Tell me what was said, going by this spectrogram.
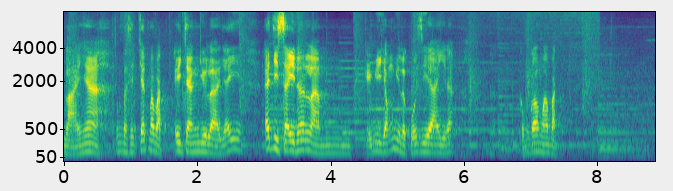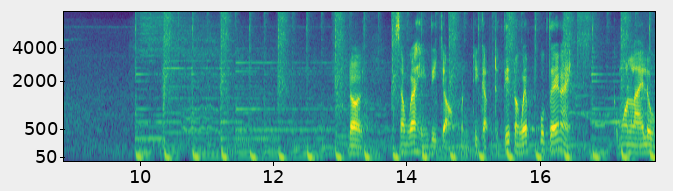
lại nha. Chúng ta sẽ chết mã vạch y chang như là giấy SGC nó làm kiểu như giống như là của GI vậy đó. Cũng có mã vạch. Rồi, xong cái hiện tùy chọn mình truy cập trực tiếp trang web quốc tế này cũng online luôn.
